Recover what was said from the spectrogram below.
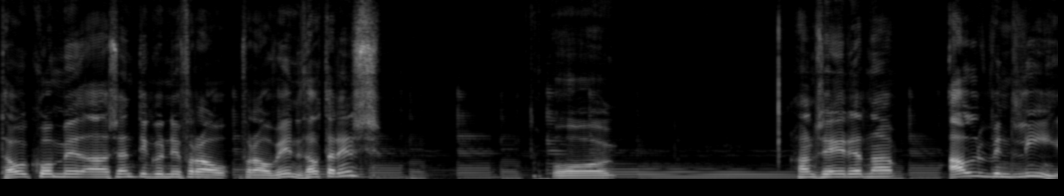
þá er komið að sendingunni frá, frá vini þáttarins og hann segir hérna Alvin Lee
